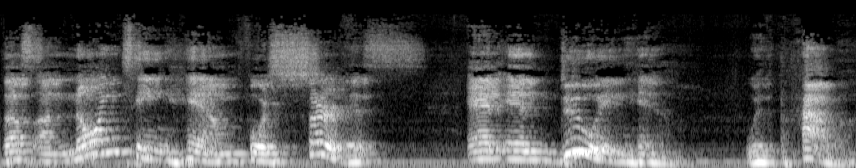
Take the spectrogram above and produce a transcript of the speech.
thus anointing him for service and enduing him with power.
